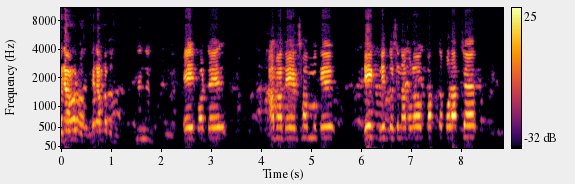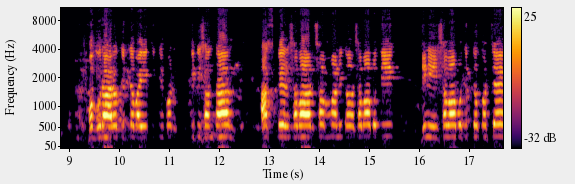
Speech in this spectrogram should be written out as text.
এটা আমরা বুঝুন এটা আমরা বুঝুন এই পর্যায়ে আমাদের সম্মুখে দিক নির্দেশনামূলক বক্তব্য রাখছেন বগুড়ার ঐতিহ্যবাহী কৃতি কৃতি সন্তান। আজকের সবার সম্মানিত সভাপতি যিনি সভাপতিত্ব করছেন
